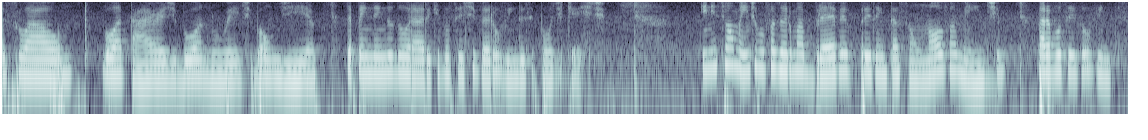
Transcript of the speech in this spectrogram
pessoal. Boa tarde, boa noite, bom dia, dependendo do horário que você estiver ouvindo esse podcast. Inicialmente, eu vou fazer uma breve apresentação novamente para vocês ouvintes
